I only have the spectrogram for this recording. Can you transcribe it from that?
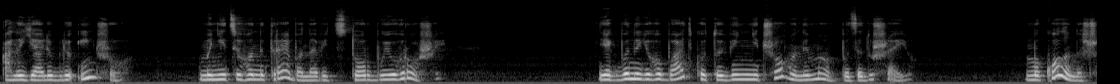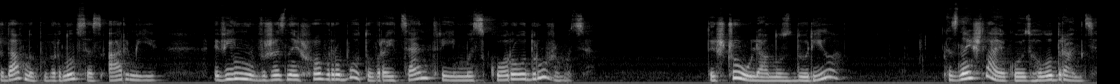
але я люблю іншого. Мені цього не треба навіть з торбою грошей. Якби не його батько, то він нічого не мав би за душею. Микола нещодавно повернувся з армії. Він вже знайшов роботу в райцентрі, і ми скоро одружимося. Ти що, Уляну, здуріла? Знайшла якогось голодранця.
